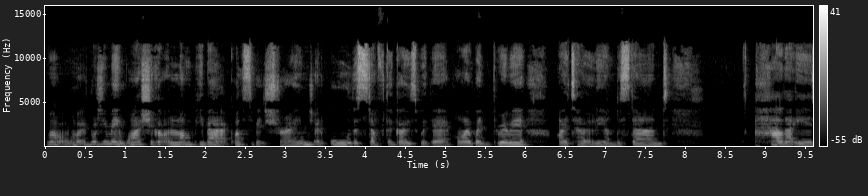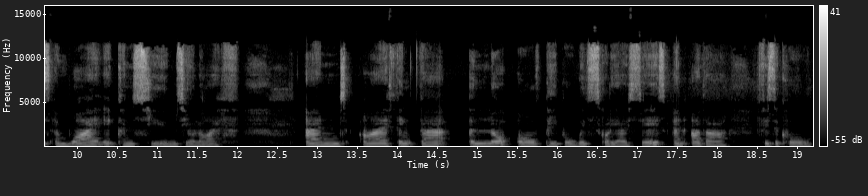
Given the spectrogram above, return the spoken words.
Well, what, what, do you mean? Why has she got a lumpy back? Well, that's a bit strange. And all the stuff that goes with it. I went through it. I totally understand how that is and why it consumes your life. And I think that a lot of people with scoliosis and other physical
